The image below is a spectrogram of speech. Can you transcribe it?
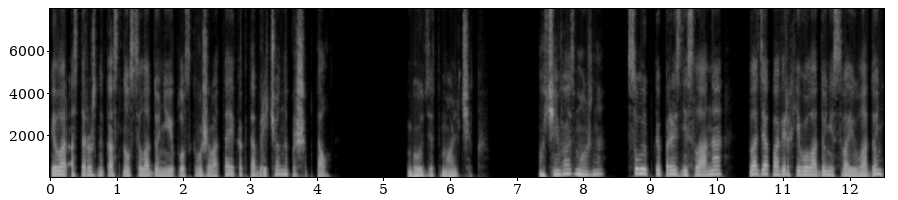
Вилар осторожно коснулся ладонью ее плоского живота и как-то обреченно прошептал. «Будет мальчик». «Очень возможно», с улыбкой произнесла она, кладя поверх его ладони свою ладонь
